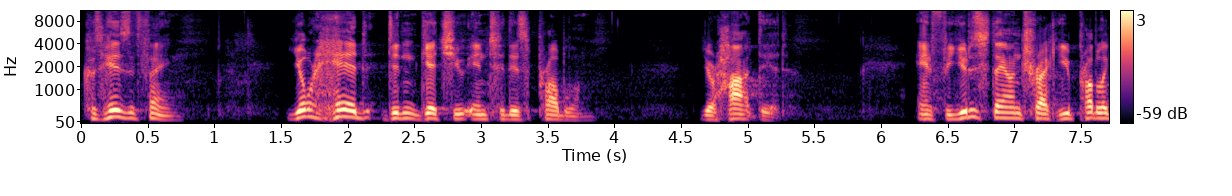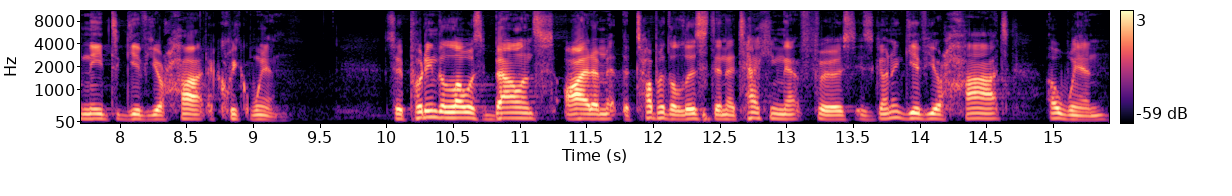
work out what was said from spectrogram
Because here's the thing your head didn't get you into this problem, your heart did. And for you to stay on track, you probably need to give your heart a quick win. So, putting the lowest balance item at the top of the list and attacking that first is going to give your heart a win,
